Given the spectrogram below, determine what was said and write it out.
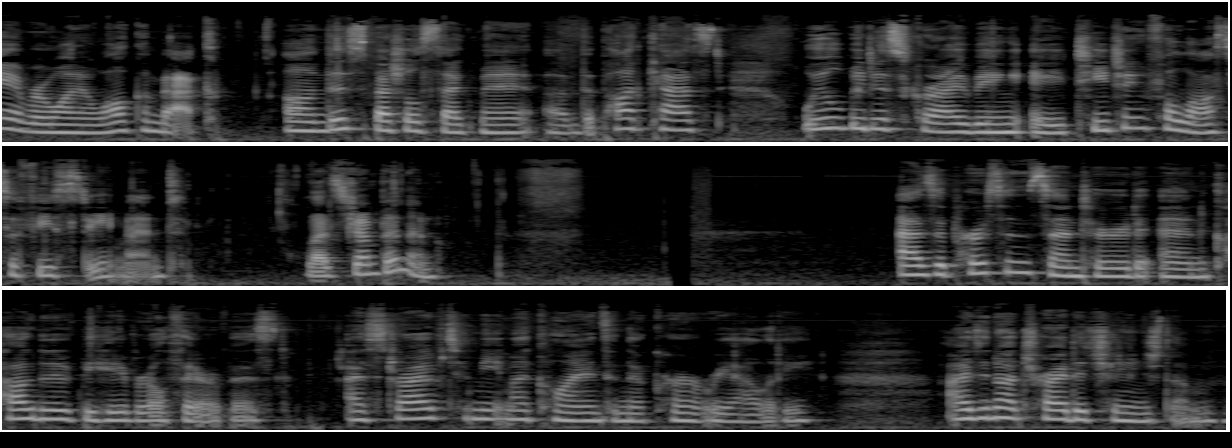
Hey everyone, and welcome back. On this special segment of the podcast, we will be describing a teaching philosophy statement. Let's jump in. As a person centered and cognitive behavioral therapist, I strive to meet my clients in their current reality. I do not try to change them.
